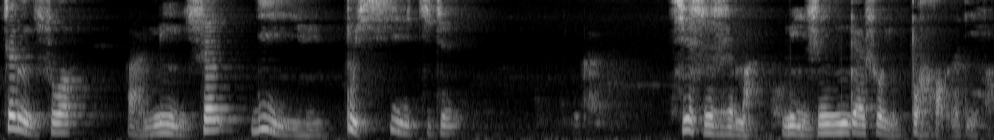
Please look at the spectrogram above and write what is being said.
这里说啊，敏生利于不息之争，其实是什么？敏生应该说有不好的地方。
